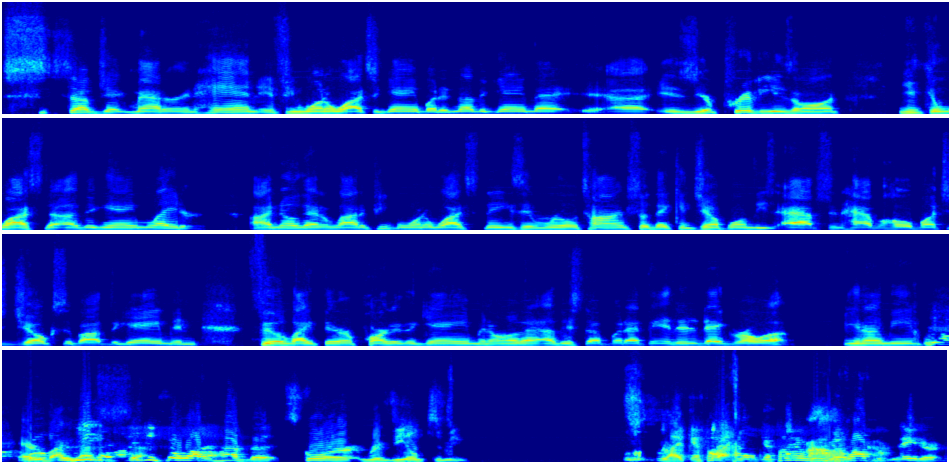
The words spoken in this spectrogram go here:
subject matter in hand if you want to watch a game but another game that uh, is your privy is on you can watch the other game later I know that a lot of people want to watch things in real time so they can jump on these apps and have a whole bunch of jokes about the game and feel like they're a part of the game and all that other stuff. But at the end of the day, grow up. You know what I mean? Well, Everybody. Well, I just don't want to have the score revealed to me. Like if I like if I were to watch it later,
